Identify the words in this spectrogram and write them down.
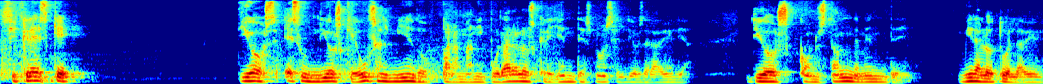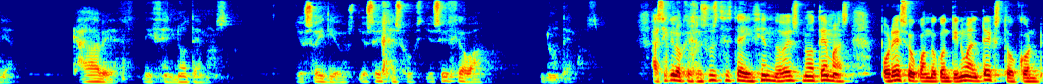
Si crees que Dios es un Dios que usa el miedo para manipular a los creyentes, no es el Dios de la Biblia. Dios constantemente, míralo tú en la Biblia, cada vez dice, no temas. Yo soy Dios, yo soy Jesús, yo soy Jehová, no temas. Así que lo que Jesús te está diciendo es no temas. Por eso cuando continúa el texto con,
